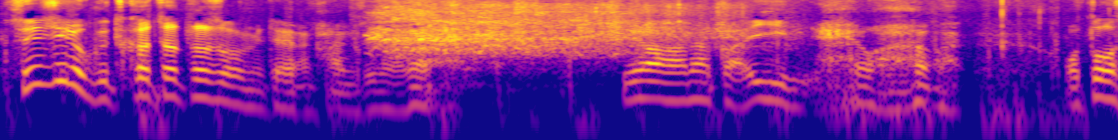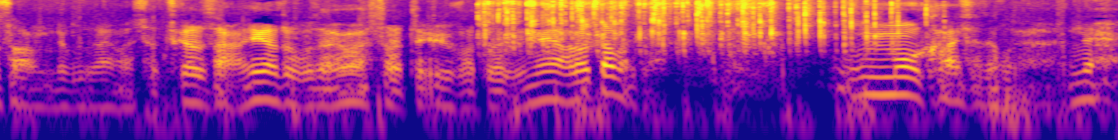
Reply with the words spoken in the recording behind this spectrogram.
政治力使っちゃったぞみたいな感じのね。いやーなんかいい。お父さんでございました。塚田さんありがとうございました。ということでね改めてもう感謝でございますね。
